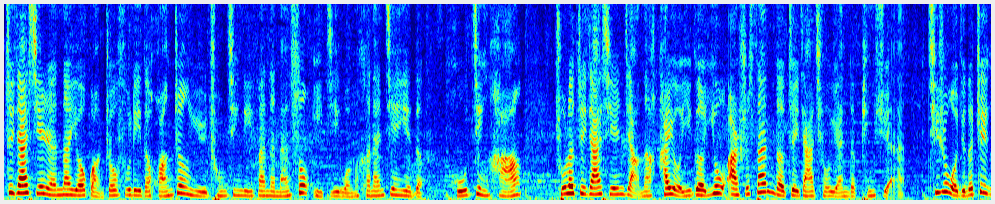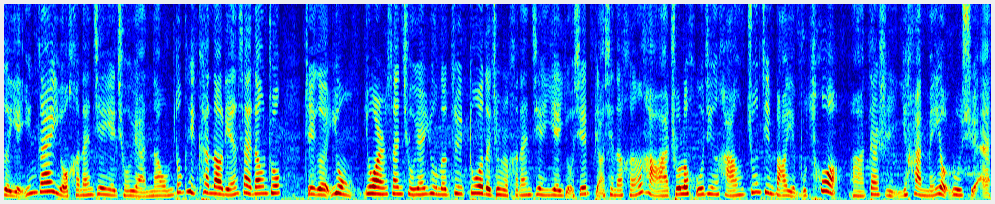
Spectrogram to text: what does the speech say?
最佳新人呢，有广州富力的黄正宇、重庆力帆的南松，以及我们河南建业的胡敬航。除了最佳新人奖呢，还有一个 U 二十三的最佳球员的评选。其实我觉得这个也应该有河南建业球员呢。我们都可以看到联赛当中，这个用 U 二十三球员用的最多的就是河南建业，有些表现的很好啊。除了胡敬航，钟进宝也不错啊，但是遗憾没有入选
